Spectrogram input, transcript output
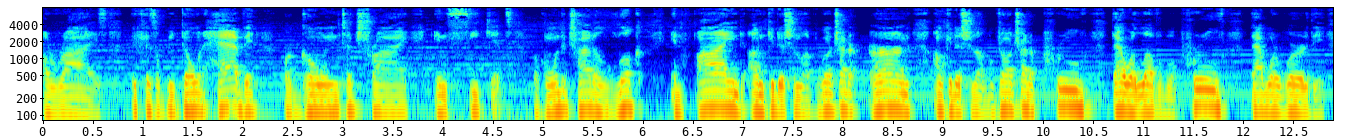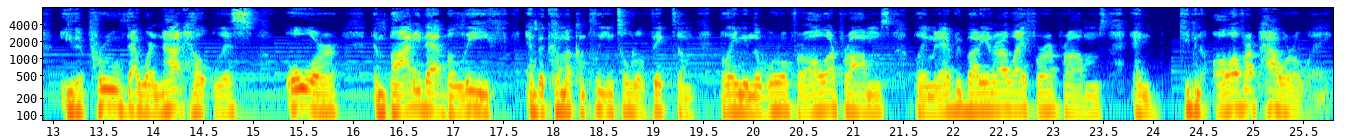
arise because if we don't have it, we're going to try and seek it. We're going to try to look and find unconditional love. We're going to try to earn unconditional love. We're going to try to prove that we're lovable, prove that we're worthy, either prove that we're not helpless or embody that belief and become a complete and total victim, blaming the world for all our problems, blaming everybody in our life for our problems, and giving all of our power away.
